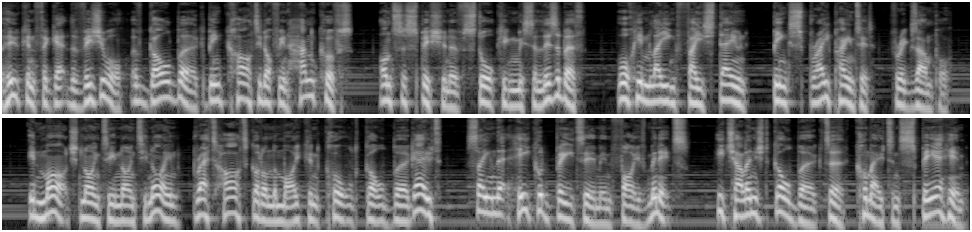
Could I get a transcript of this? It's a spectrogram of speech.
Who can forget the visual of Goldberg being carted off in handcuffs on suspicion of stalking Miss Elizabeth, or him laying face down being spray painted, for example. In March 1999, Bret Hart got on the mic and called Goldberg out, saying that he could beat him in five minutes. He challenged Goldberg to come out and spear him.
